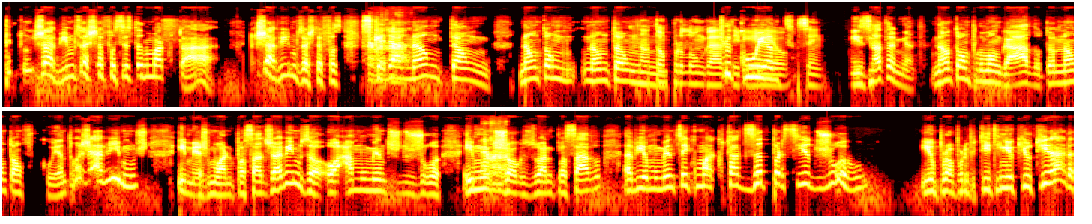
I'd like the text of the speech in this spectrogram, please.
porque já vimos esta faceta do Makutá. Já vimos esta faceta, se é calhar não tão, não tão, não tão, não tão prolongado, frequente. Sim. Exatamente, não tão prolongado, tão, não tão frequente, mas já vimos. E mesmo o ano passado já vimos. Há momentos do jogo, em muitos jogos do ano passado, havia momentos em que o Makutá desaparecia do jogo. E o próprio Petit tinha que o tirar.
